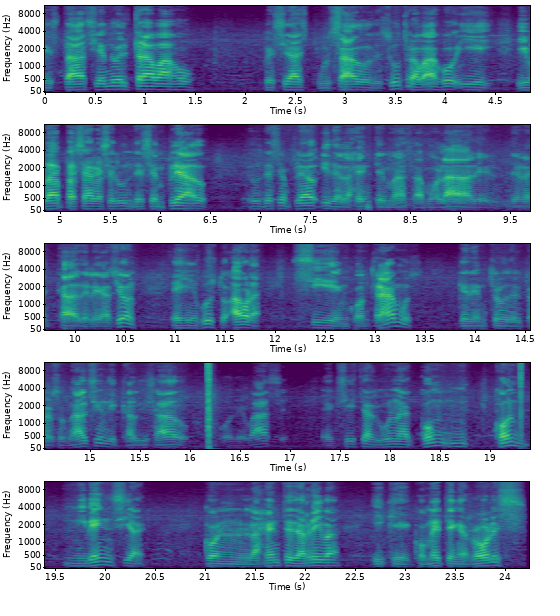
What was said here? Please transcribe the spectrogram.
está haciendo el trabajo pues sea expulsado de su trabajo y, va a pasar a ser un desempleado, un desempleado y de la gente más amolada de, cada delegación. Es injusto. Ahora, si encontramos que dentro del personal sindicalizado o de base existe alguna connivencia con la gente de arriba y que cometen errores,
